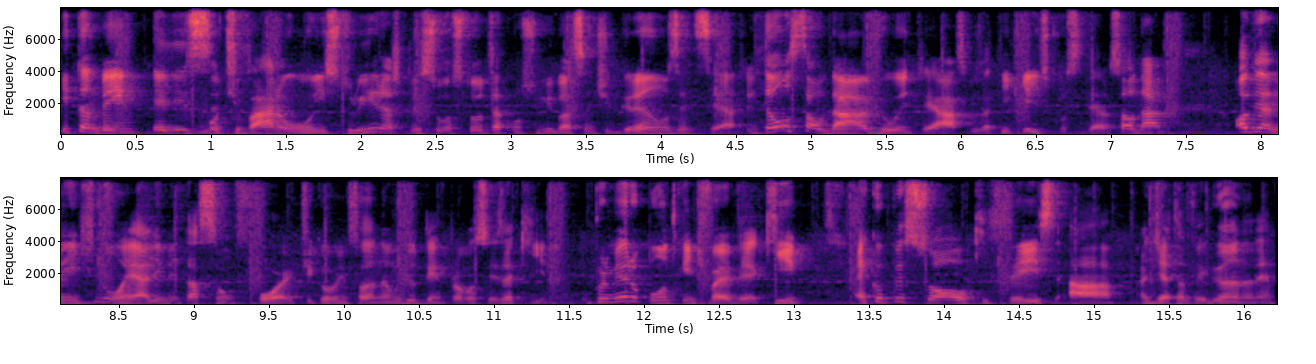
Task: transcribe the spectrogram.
e também eles motivaram ou instruíram as pessoas todas a consumir bastante grãos, etc. Então, o saudável, entre aspas, aqui que eles consideram saudável, Obviamente não é a alimentação forte que eu venho falando há muito tempo para vocês aqui. Né? O primeiro ponto que a gente vai ver aqui é que o pessoal que fez a, a, dieta vegana, né,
